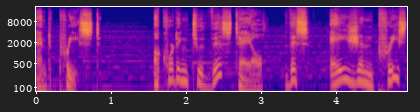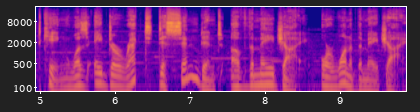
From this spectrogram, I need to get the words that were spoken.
and priest. According to this tale, this Asian priest king was a direct descendant of the Magi, or one of the Magi,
